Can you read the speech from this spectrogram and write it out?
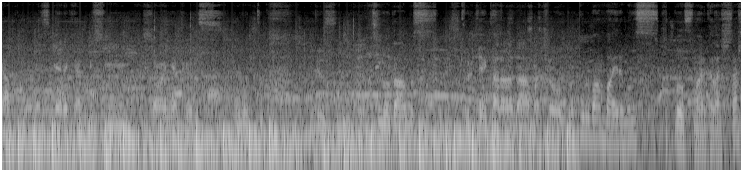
yapmamız gereken bir şeyi şu an yapıyoruz. Unuttuk biliyorsun. Bütün odağımız Türkiye Karadağ maçı oldu. Kurban bayramınız kutlu olsun arkadaşlar.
